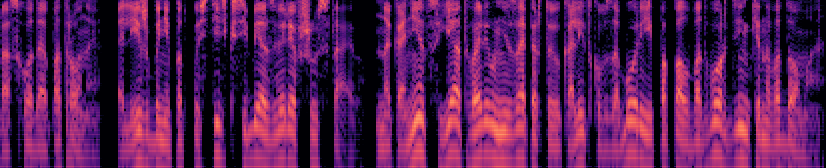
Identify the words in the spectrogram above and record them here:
расходуя патроны, лишь бы не подпустить к себе озверевшую стаю. Наконец, я отворил незапертую калитку в заборе и попал во двор Динкиного дома.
